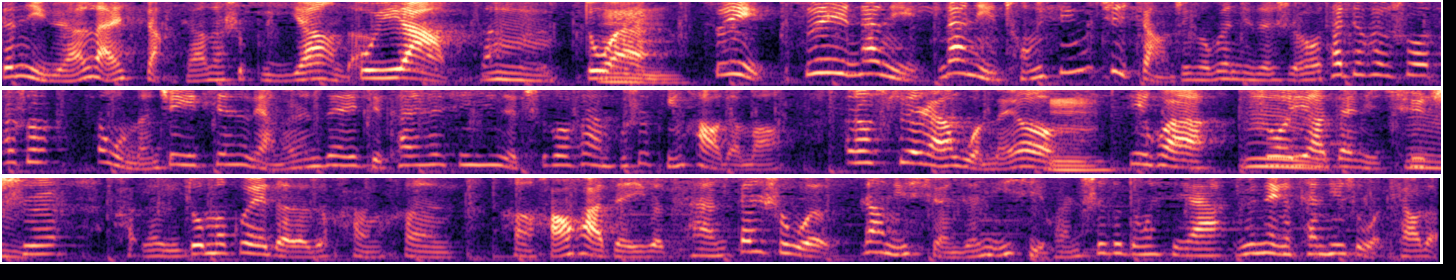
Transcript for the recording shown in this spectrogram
跟你原来想象的是不一样的。不一样，嗯，对，嗯所以所以那你那你重新去想这个问题的时候，他就会说，他说那我们这一天两个人在一起开开心心的吃个饭，不是挺好的吗？他说虽然我没有计划说要带你去吃很多么贵的、很很很豪华的一个餐，但是我让你选择你喜欢吃的东西呀，因为那个餐厅是我挑的，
